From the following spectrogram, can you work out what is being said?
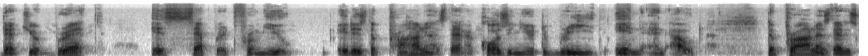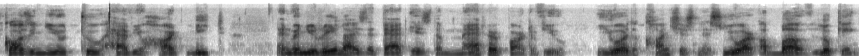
that your breath is separate from you. It is the pranas that are causing you to breathe in and out. The pranas that is causing you to have your heart beat. And when you realize that that is the matter part of you, you are the consciousness, you are above looking.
